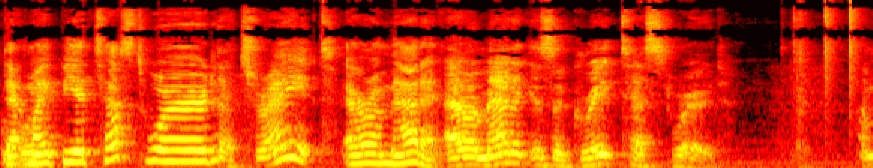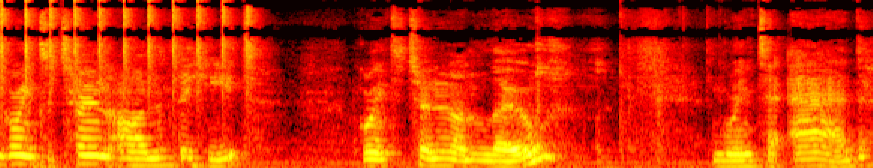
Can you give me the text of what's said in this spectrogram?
That might be a test word. that's right. Aromatic. Aromatic is a great test word. I'm going to turn on the heat. I'm going to turn it on low. I'm going to add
